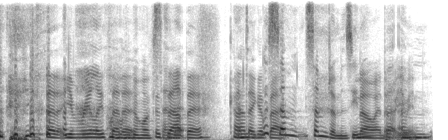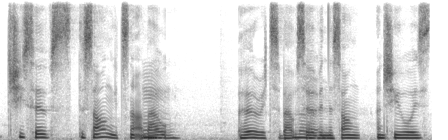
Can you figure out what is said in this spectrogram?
You've said it. You've really said Oh, it. no, I've it's said out it. there. Can't Um, take it with back. Some some drummers, you know. No. I know but, what you mean. um, She serves the song. It's not about Mm. her. It's about No. serving the song, and she always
